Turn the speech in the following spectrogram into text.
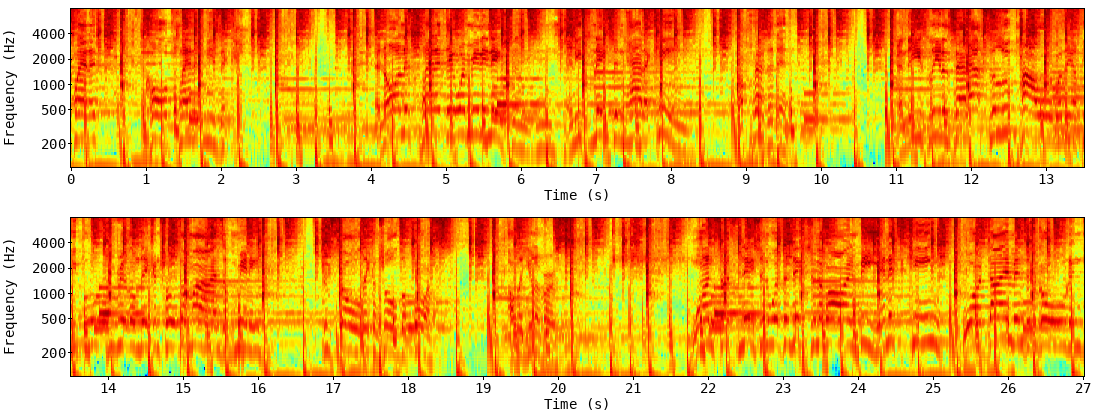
planet called Planet Music. And on this planet, there were many nations, and each nation had a king, a president. And these leaders had absolute power over their people. Through rhythm, they controlled the minds of many. Through soul, they controlled the force of the universe. One such nation was the nation of R&B, and its king wore diamonds and gold and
